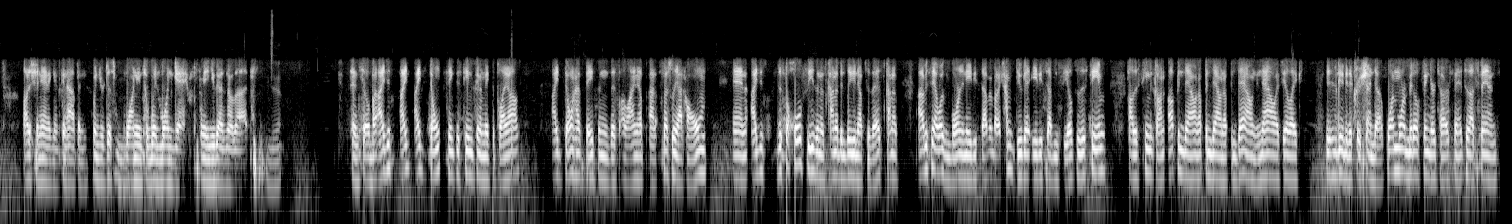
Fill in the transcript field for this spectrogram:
a lot of shenanigans can happen when you're just wanting to win one game. I mean, you guys know that. Yeah. And so, but I just, I, I don't think this team's going to make the playoffs. I don't have faith in this lineup, at, especially at home. And I just, just the whole season has kind of been leading up to this. Kind of, obviously, I wasn't born in '87, but I kind of do get '87 feel to this team. How this team has gone up and down, up and down, up and down, and now I feel like this is going to be the crescendo. One more middle finger to our fan, to us fans,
